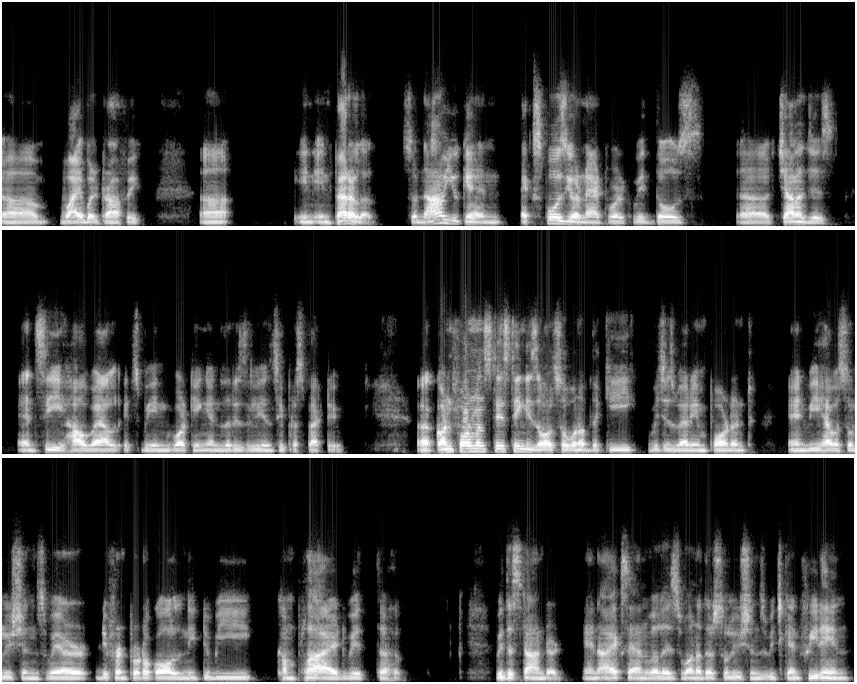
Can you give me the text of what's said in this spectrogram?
uh, viable traffic in in parallel. So now you can expose your network with those challenges and see how well it's been working and the resiliency perspective. Uh, conformance testing is also one of the key, which is very important. And we have a solutions where different protocol need to be complied with uh, with the standard. And IxANVL is one of the solutions which can feed in,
